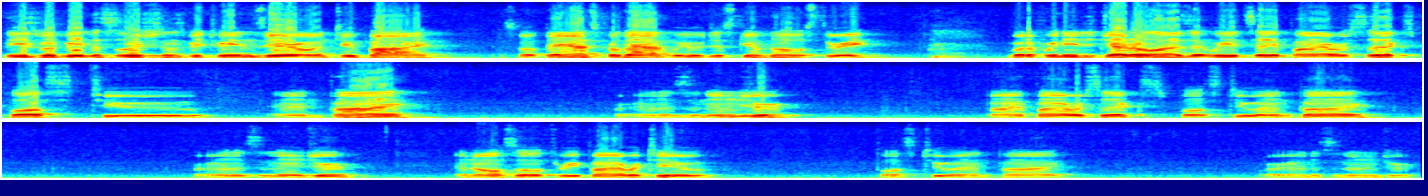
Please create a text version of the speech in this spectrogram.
these would be the solutions between 0 and 2 pi. So if they ask for that, we would just give those three. But if we need to generalize it, we'd say pi over 6 plus 2n pi, where n is an integer, pi pi over 6 plus 2n pi, where n is an integer, and also 3 pi over 2 plus 2n pi, where n is an integer.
